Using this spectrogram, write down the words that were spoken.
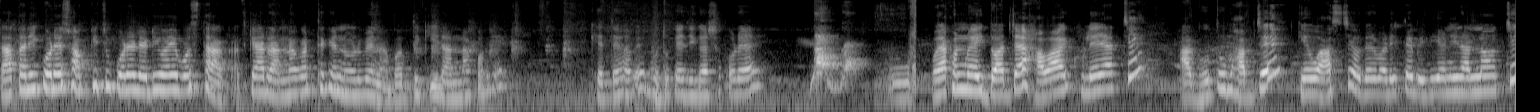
তাড়াতাড়ি করে সব কিছু করে রেডি হয়ে বসে থাক। আজকে আর রান্নাঘর থেকে নড়বে না। বদ্দি কি রান্না করবে? খেতে হবে। ভুতুকে জিজ্ঞাসা করে আয়। ও এখন এই দরজায় হাওয়ায় খুলে যাচ্ছে। আর ভুতু ভাবছে কেউ আসছে, ওদের বাড়িতে বিরিয়ানি রান্না হচ্ছে।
